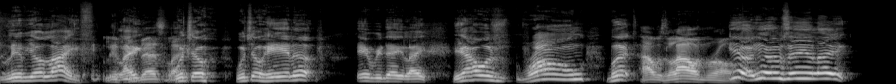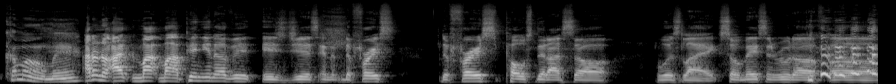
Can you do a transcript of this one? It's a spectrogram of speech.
live your life. Live your like best life. with your with your head up every day. Like, yeah, I was wrong, but I was loud and wrong. yeah, you know what I'm saying? Like, come on, man. I don't know. I my, my opinion of it is just and the first the first post that I saw was like so Mason Rudolph uh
